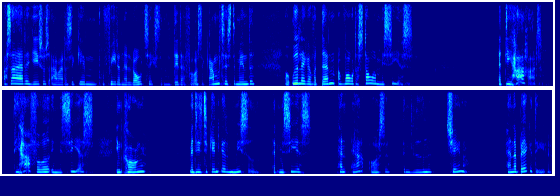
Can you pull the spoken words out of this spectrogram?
Og så er det, at Jesus arbejder sig igennem profeterne og lovteksterne, det der for os er Gamle Testamente, og udlægger, hvordan og hvor der står om Messias. At de har ret. De har fået en Messias, en konge, men de er til gengæld misset, at Messias, han er også den lidende tjener. Han er begge dele.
